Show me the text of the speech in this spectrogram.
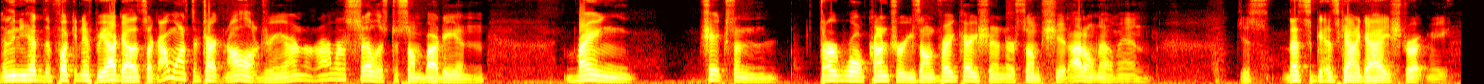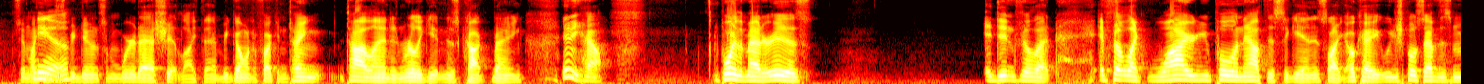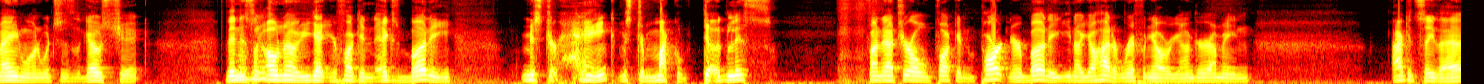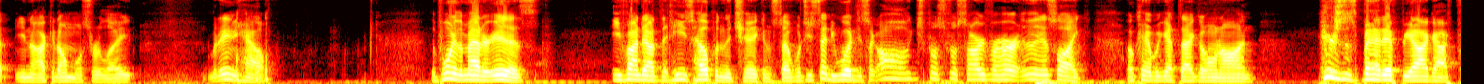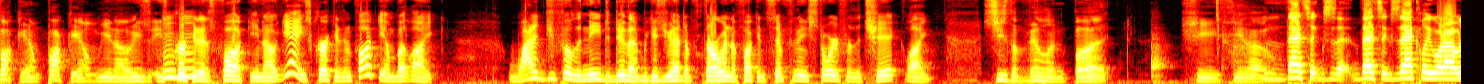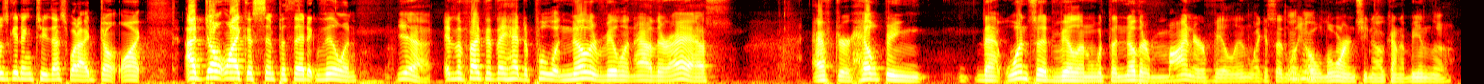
And then you had the fucking FBI guy that's like, I want the technology. I'm, I'm going to sell this to somebody and bang chicks in third world countries on vacation or some shit. I don't know, man. Just, that's, that's the kind of guy he struck me. Seemed like he'd just be doing some weird ass shit like that. Be going to fucking Tang- Thailand and really getting his cock bang. Anyhow, the point of the matter is, it didn't feel that. It felt like, why are you pulling out this again? It's like, okay, well, you're supposed to have this main one, which is the ghost chick. Then it's like, mm-hmm. oh no, you got your fucking ex buddy, Mr. Hank, Mr. Michael Douglas. Find out your old fucking partner, buddy. You know, y'all had a riff when y'all were younger. I mean, I could see that. You know, I could almost relate. But anyhow, the point of the matter is, you find out that he's helping the chick and stuff, which he said he would. It's like, oh, you're supposed to feel sorry for her. And then it's like, okay, we got that going on. Here's this bad FBI guy. Fuck him. Fuck him. You know, he's, he's mm-hmm. crooked as fuck. You know, yeah, he's crooked and fuck him. But, like, why did you feel the need to do that? Because you had to throw in a fucking symphony story for the chick? Like, she's the villain, but she's, you know. that's exa- that's exactly what I was getting to. That's what I don't like. I don't like a sympathetic villain. Yeah, and the fact that they had to pull another villain out of their ass after helping that one said villain with another minor villain, like I said, like old Lawrence, you know, kind of being the,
